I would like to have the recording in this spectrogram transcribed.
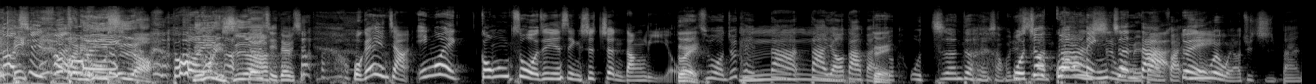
那么气要愤？不然你护士啊？你护理师吗对不起对不起，我跟你讲，因为工作这件事情是正当理由，对。没错，你就可以大嗯。大摇大摆地对。说，我真的很想回去我吃饭就光明但是我正大没办法对。因为我要去值班。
